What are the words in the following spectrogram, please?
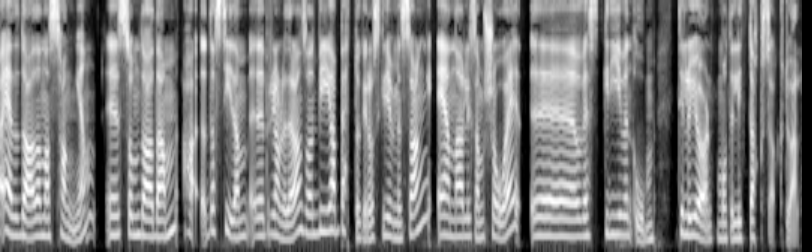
er det da denne sangen eh, Som da de Da sier de eh, programlederne sånn Vi har bedt dere å skrive en sang En av liksom showet eh, Og vi skriver den om Til å gjøre den på en måte litt dagsaktuell.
